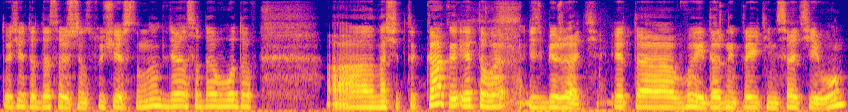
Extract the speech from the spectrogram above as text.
то есть это достаточно существенно для садоводов. А, значит, как этого избежать? Это вы должны проявить инициативу,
